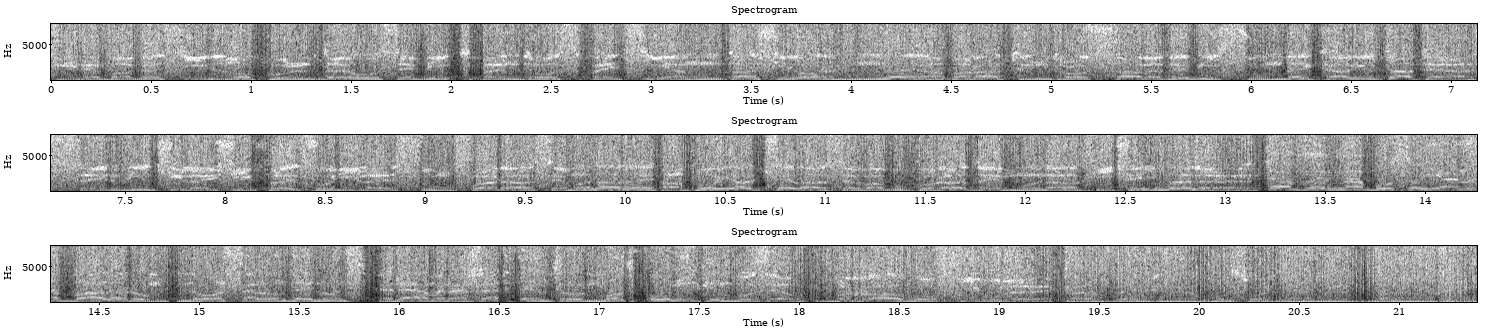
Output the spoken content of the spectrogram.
Cine va găsi locul deosebit pentru o speție anuntașilor neapărat într-o sală de vis unde calitatea, serviciile și prețurile sunt fără asemănare, apoi acela se va bucura de mâna fiicei mele. Taverna Busoiană Ballroom, nou salon de nunți, reamenajat într-un mod unic în Buzău. Bravo, fiule! Taverna Busoiană Ballroom,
